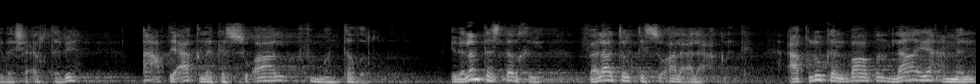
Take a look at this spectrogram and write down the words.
إذا شعرت به أعطي عقلك السؤال ثم انتظر. إذا لم تسترخي فلا تلقي السؤال على عقلك. عقلك الباطن لا يعمل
